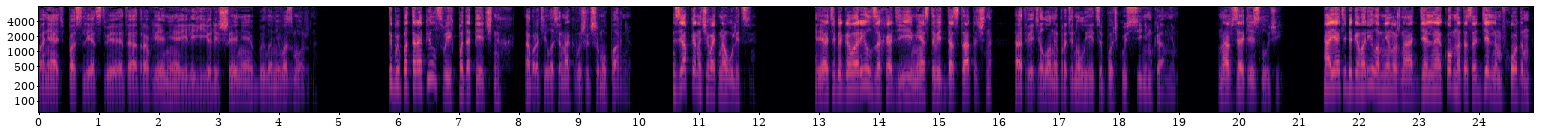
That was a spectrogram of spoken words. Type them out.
Понять последствия это отравления или ее решение было невозможно. «Ты бы поторопил своих подопечных», — обратилась она к вышедшему парню. «Зябко ночевать на улице». «Я тебе говорил, заходи, места ведь достаточно», — ответил он и протянул ей цепочку с синим камнем. «На всякий случай». «А я тебе говорила, мне нужна отдельная комната с отдельным входом.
